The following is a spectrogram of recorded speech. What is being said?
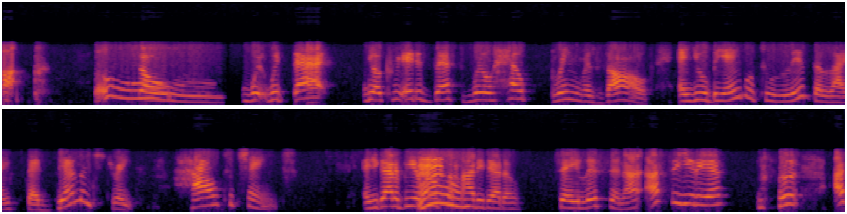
up. So with, with that, your creative best will help bring resolve, and you'll be able to live the life that demonstrates how to change. And you got to be around Mm. somebody that'll say, "Listen, I, I see you there. I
